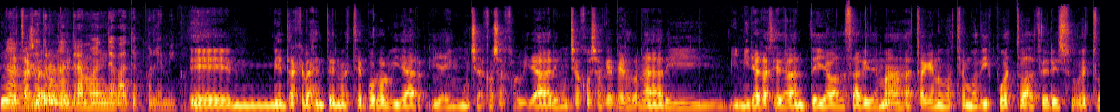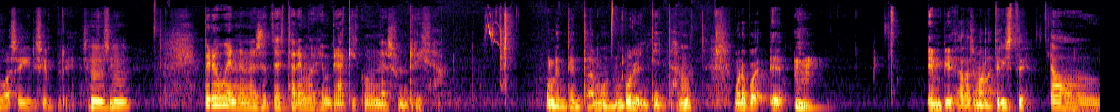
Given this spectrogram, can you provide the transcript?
No, nosotros claro no que- entramos en debates polémicos. Eh, mientras que la gente no esté por olvidar, y hay muchas cosas que olvidar y muchas cosas que perdonar y, y mirar hacia adelante y avanzar y demás, hasta que no estemos dispuestos a hacer eso, esto va a seguir siempre, siempre así. Ujú. Pero bueno, nosotros estaremos siempre aquí con una sonrisa. O lo intentamos, ¿no? O lo intentamos. Bueno, pues eh, empieza la semana triste. Oh,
